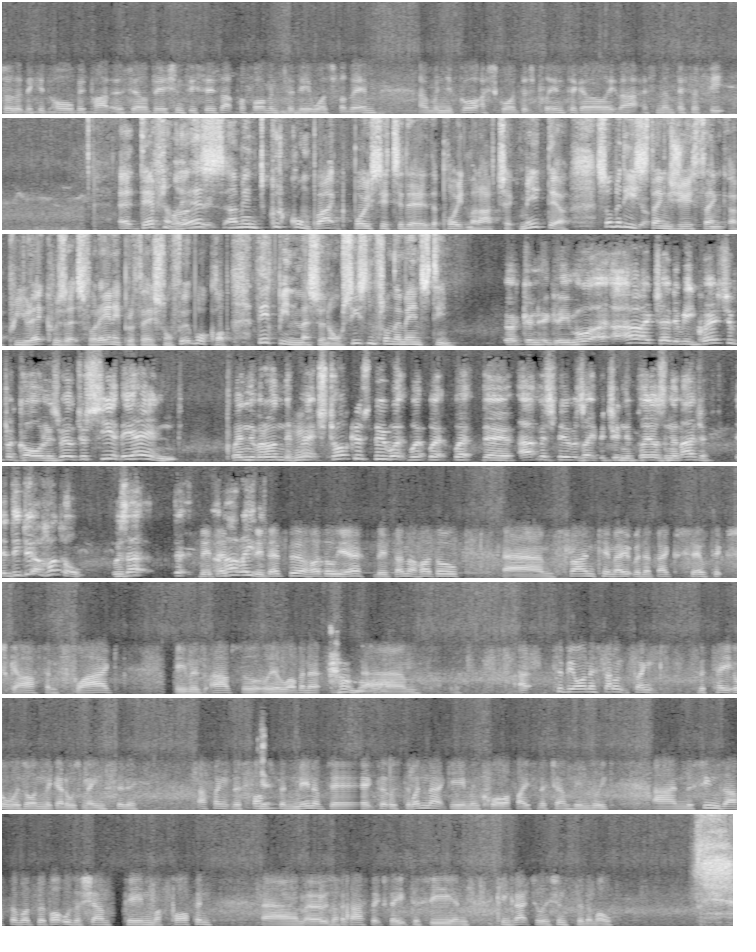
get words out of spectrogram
so that they could all be part of the celebrations. He says that performance today was for them, and when you've got a squad that's playing together like that, it's an impressive feat. It definitely is. I mean, going back, Boycey, to the, the point Moravcik made there, some of these yep. things you think are prerequisites for any professional football club, they've been missing all season from the men's team. I couldn't agree more. I, I actually had a wee question for Colin as well. Just see at the end, when they were on the mm-hmm. pitch, talk us through what, what, what, what the atmosphere was like between the players and the manager. Did they do a huddle? Was that they did, right? they did do a huddle, yeah. They'd done a huddle. Um, Fran came out with a big Celtic scarf and flag. He was absolutely loving it. Come on. Um, uh, to be honest, I don't think the title was on the girls' minds today. I think the first yeah. and main objective was to win that game and qualify for the Champions League. And the scenes afterwards, the bottles of champagne were popping. Um, it was a fantastic sight to see, and congratulations to them all.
